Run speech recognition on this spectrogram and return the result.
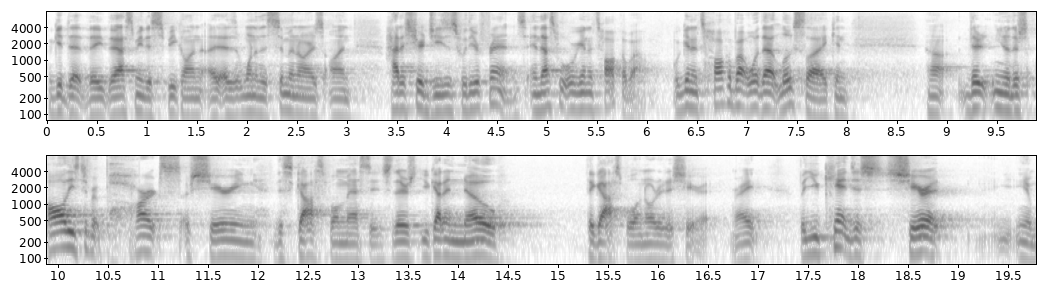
We get to, they, asked me to speak on as one of the seminars on how to share Jesus with your friends, and that's what we're going to talk about. We're going to talk about what that looks like and uh, there, you know, there's all these different parts of sharing this gospel message. There's, you got to know the gospel in order to share it, right? But you can't just share it, you know,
